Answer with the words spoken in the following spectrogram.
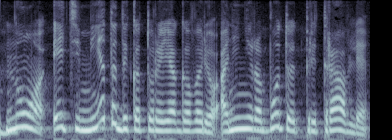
Угу. Но эти методы, которые я говорю, они не работают при травле.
